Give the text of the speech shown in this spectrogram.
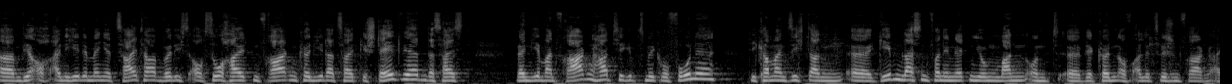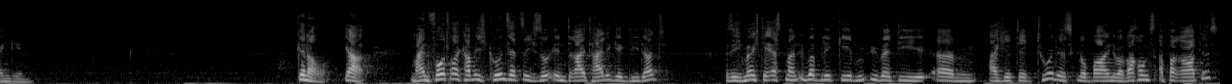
ähm, wir auch eine jede Menge Zeit haben, würde ich es auch so halten, Fragen können jederzeit gestellt werden. Das heißt, wenn jemand Fragen hat, hier gibt es Mikrofone, die kann man sich dann äh, geben lassen von dem netten jungen Mann und äh, wir können auf alle Zwischenfragen eingehen. Genau, ja. Mein Vortrag habe ich grundsätzlich so in drei Teile gegliedert. Also ich möchte erstmal einen Überblick geben über die ähm, Architektur des globalen Überwachungsapparates,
